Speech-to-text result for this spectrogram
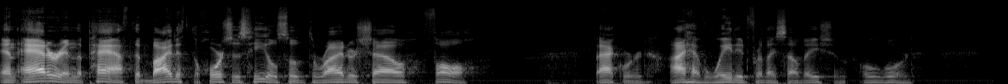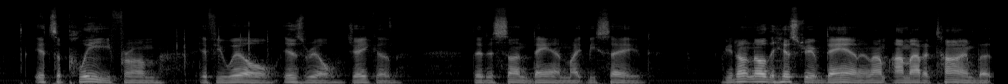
An adder in the path that biteth the horse's heel, so that the rider shall fall backward. I have waited for thy salvation, O Lord. It's a plea from, if you will, Israel, Jacob, that his son Dan might be saved. If you don't know the history of Dan, and I'm, I'm out of time, but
